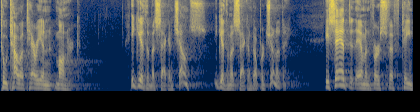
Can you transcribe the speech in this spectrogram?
totalitarian monarch. He gave them a second chance, he gave them a second opportunity. He said to them in verse 15,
